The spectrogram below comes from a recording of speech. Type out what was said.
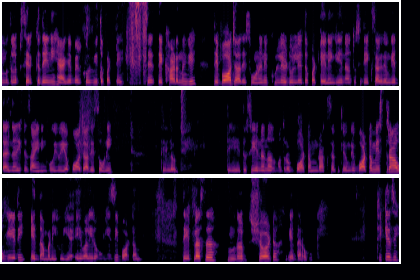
ਮਤਲਬ ਸਿਰਕਦੇ ਨਹੀਂ ਹੈਗੇ ਬਿਲਕੁਲ ਵੀ ਦੁਪੱਟੇ, ਸਿਰ ਤੇ ਖੜਨਗੇ ਤੇ ਬਹੁਤ ਜ਼ਿਆਦਾ ਸੋਹਣੇ ਨੇ ਖੁੱਲੇ ਡੁੱਲੇ ਦੁਪੱਟੇ ਨੇਗੇ ਇਹਨਾਂ ਨੂੰ ਤੁਸੀਂ ਦੇਖ ਸਕਦੇ ਹੋਗੇ ਇਦਾਂ ਇਹਨਾਂ ਦੀ ਡਿਜ਼ਾਈਨਿੰਗ ਹੋਈ ਹੋਈ ਆ, ਬਹੁਤ ਜ਼ਿਆਦਾ ਸੋਹਣੀ। ਤੇ ਲਓ ਜੀ। ਤੇ ਤੁਸੀਂ ਇਹਨਾਂ ਨਾਲ ਮਤਲਬ ਬਾਟਮ ਰੱਖ ਸਕਦੇ ਹੋਗੇ। ਬਾਟਮ ਇਸ ਤਰ੍ਹਾਂ ਆਊਗੀ ਇਹਦੀ ਇਦਾਂ ਬਣੀ ਹੋਈ ਹੈ। ਇਹ ਵਾਲੀ ਰਹੂਗੀ ਜੀ ਬਾਟਮ ਤੇ ਪਲੱਸ ਮਤਲਬ ਸ਼ਰਟ ਇਦਾਂ ਰਹੂਗੀ। ਠੀਕ ਹੈ ਜੀ?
